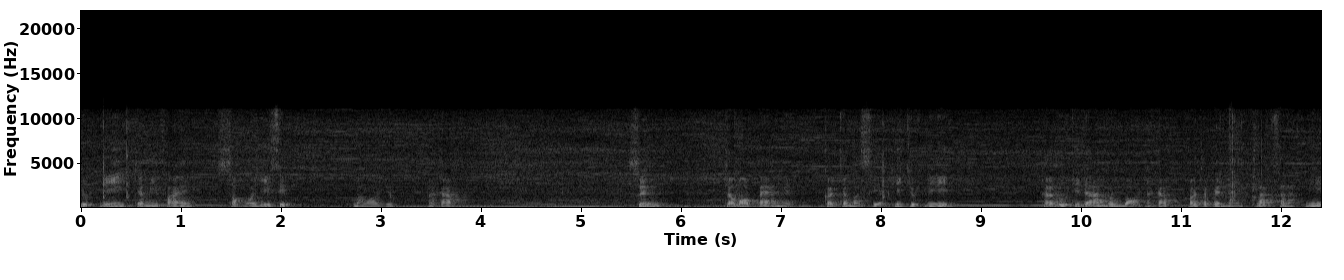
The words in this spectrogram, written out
จุดนี้จะมีไฟ 220 มารออยู่นะครับ ซึ่งเจ้าหม้อแปลงเนี่ยก็จะมาเสียบที่จุดนี้ ถ้าดูที่ด้านบนบอร์ดนะครับ ก็จะเป็นในลักษณะนี้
